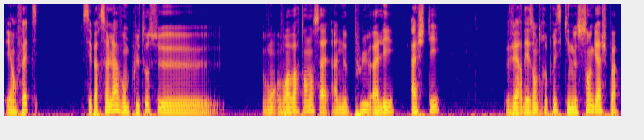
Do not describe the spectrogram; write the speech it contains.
et en fait, ces personnes-là vont plutôt se. vont, vont avoir tendance à, ne plus aller acheter vers des entreprises qui ne s'engagent pas.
